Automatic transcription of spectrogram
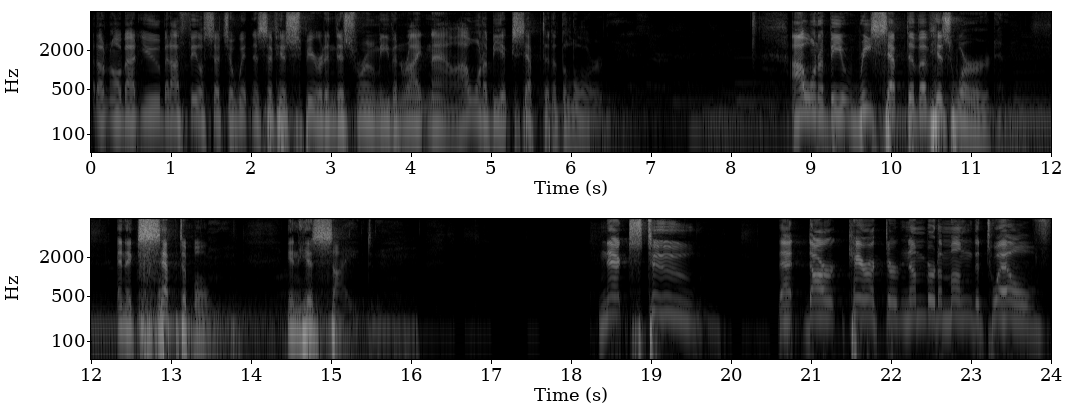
I don't know about you, but I feel such a witness of His Spirit in this room even right now. I want to be accepted of the Lord. I want to be receptive of His Word and acceptable in His sight. Next to that dark character numbered among the 12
